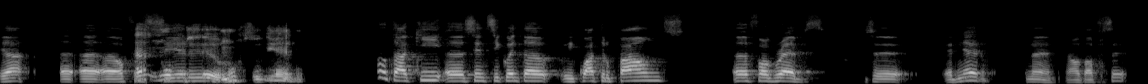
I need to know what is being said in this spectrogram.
Yeah, a, a- a Ah, não oferecer. ofereceu, não ofereceu dinheiro. Não, está aqui uh, 154 pounds uh, for grabs. Isso é, é dinheiro, não é? Ela está a oferecer.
